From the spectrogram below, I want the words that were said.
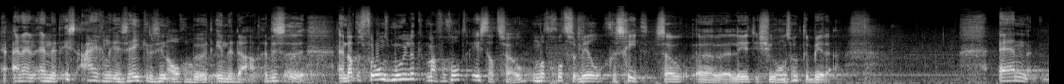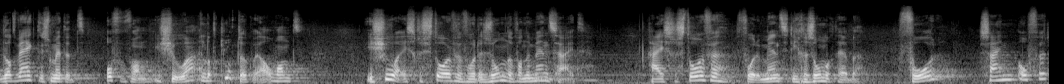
En, en, het is eigenlijk in zekere zin al gebeurd, inderdaad. Het is, uh, en dat is voor ons moeilijk, maar voor God is dat zo. Omdat Gods wil geschiet. Zo uh, leert Yeshua ons ook te bidden. En dat werkt dus met het offer van Yeshua. En dat klopt ook wel, want Yeshua is gestorven voor de zonde van de mensheid. Hij is gestorven voor de mensen die gezondigd hebben voor zijn offer.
